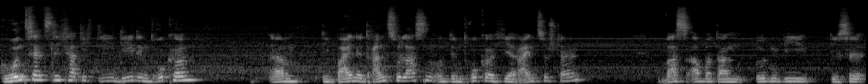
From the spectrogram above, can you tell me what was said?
Grundsätzlich hatte ich die Idee, den Drucker ähm, die Beine dran zu lassen und den Drucker hier reinzustellen, was aber dann irgendwie diese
